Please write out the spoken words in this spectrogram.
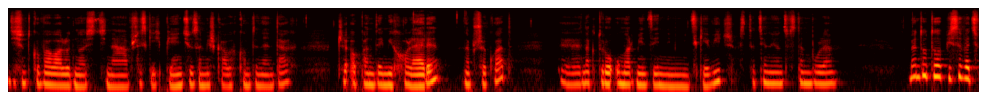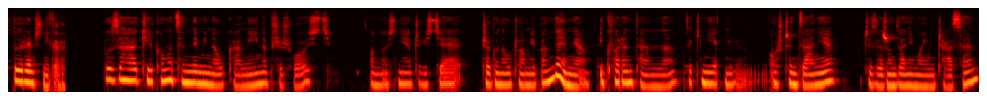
dziesiątkowała ludność na wszystkich pięciu zamieszkałych kontynentach, czy o pandemii cholery na przykład – na którą umarł m.in. Mickiewicz, stacjonujący w Stambule. Będą to opisywać w podręcznikach. Poza kilkoma cennymi naukami na przyszłość, odnośnie oczywiście czego nauczyła mnie pandemia i kwarantanna, takimi jak, nie wiem, oszczędzanie czy zarządzanie moim czasem,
